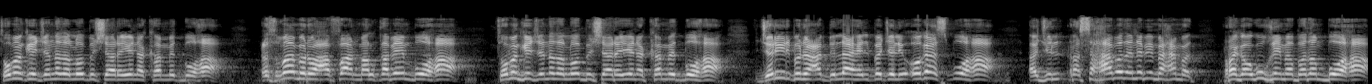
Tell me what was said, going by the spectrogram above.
tobankii jannada loo bishaareeyeyna ka mid buu ahaa. Cuhmaan binu cafaan maalqabeen buu ahaa tobankii jannada loo bishaareeyeyna ka mid buu ahaa. Jariir binu cabdillaahi albajali ogaas buu ahaa. Saxaabada nebi maxamed ragga ugu qiimo badan buu ahaa.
